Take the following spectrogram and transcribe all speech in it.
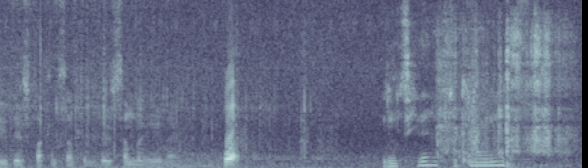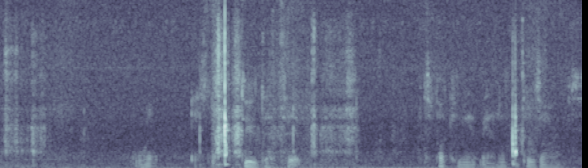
Dude, there's fucking something. There's somebody in there. What? You don't see that? They're coming right at us. What is that? Dude, that's it. Fucking it, man. Look at those arms.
